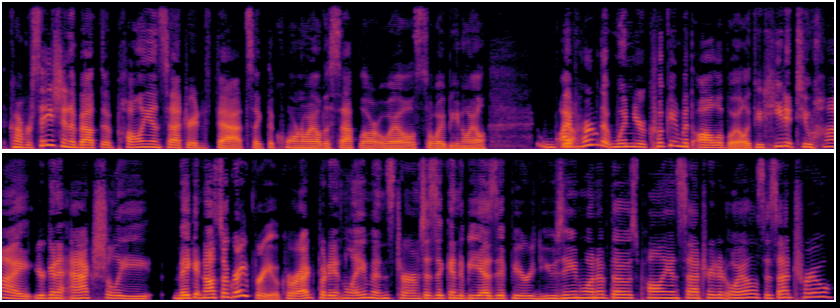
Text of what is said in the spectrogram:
the conversation about the polyunsaturated fats, like the corn oil, the safflower oil, soybean oil. Yeah. I've heard that when you're cooking with olive oil, if you heat it too high, you're going to actually make it not so great for you, correct? But in layman's terms, is it going to be as if you're using one of those polyunsaturated oils? Is that true?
